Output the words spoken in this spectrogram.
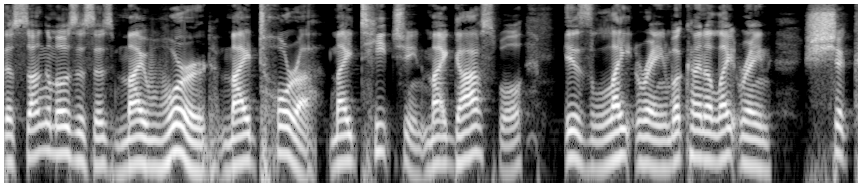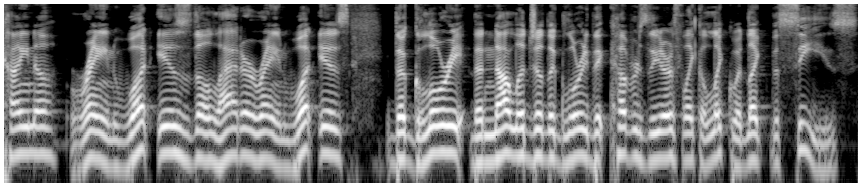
the Song of Moses says, My word, my Torah, my teaching, my gospel is light rain. What kind of light rain? Shekinah rain. What is the latter rain? What is the glory, the knowledge of the glory that covers the earth like a liquid, like the seas?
